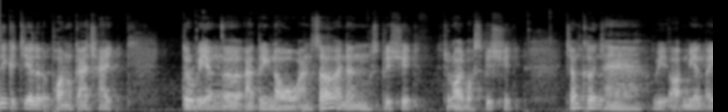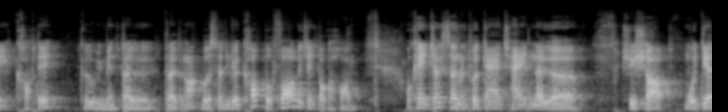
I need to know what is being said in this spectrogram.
នេះគឺជាលទ្ធផលក្នុងការឆែកទៅរវាង Arduino answer ហើយនិង spreadsheet ចម្លើយរបស់ spreadsheet អញ្ចឹងឃើញថាវាអត់មានអីខុសទេ គឺវាមានត្រូវត្រូវទាំងអស់បើសិនជាវាខុស perform វាចេញពណ៌ក្រហមអូខេអញ្ចឹងសិស្សនឹងធ្វើការឆែកនៅ C sharp មួយទៀត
